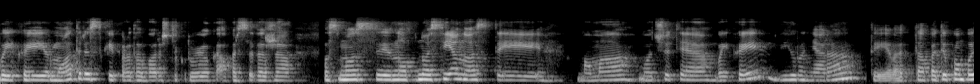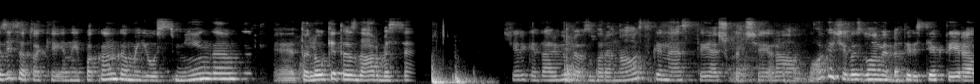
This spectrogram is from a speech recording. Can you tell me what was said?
vaikai ir moteris, kaip ir dabar iš tikrųjų, ką parsiveža pas mus nuo, nuo sienos, tai mama, močiutė, vaikai, vyrų nėra. Tai va, ta pati kompozicija tokia, jinai pakankamai jausminga. E, toliau kitas darbas čia irgi dar Julius Baranauskinas, tai aišku, čia yra vokiečiai vaizduomi, bet tai vis tiek tai yra,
